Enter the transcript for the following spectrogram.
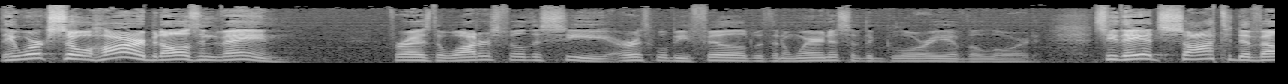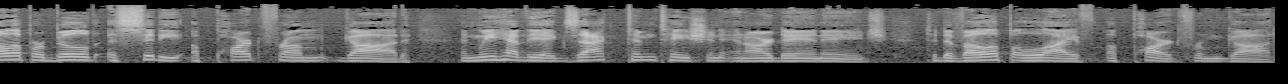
They work so hard, but all is in vain. For as the waters fill the sea, earth will be filled with an awareness of the glory of the Lord. See, they had sought to develop or build a city apart from God. And we have the exact temptation in our day and age to develop a life apart from God.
